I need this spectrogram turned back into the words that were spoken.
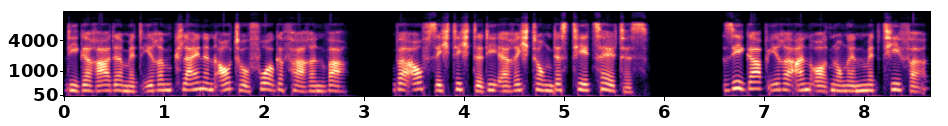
die gerade mit ihrem kleinen Auto vorgefahren war, beaufsichtigte die Errichtung des Teezeltes. Sie gab ihre Anordnungen mit tiefer,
